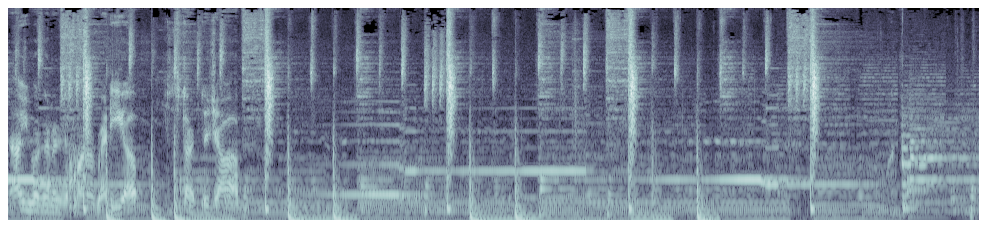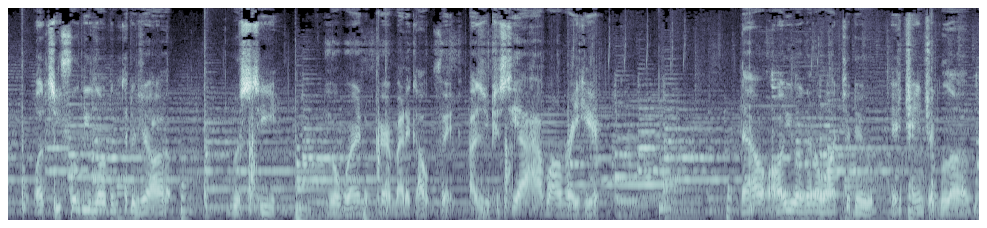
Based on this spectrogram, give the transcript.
Now you are going to just want to ready up, to start the job. Once you fully load into the job, you will see you're wearing the paramedic outfit. As you can see, I have one right here. Now, all you are going to want to do is change your gloves.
